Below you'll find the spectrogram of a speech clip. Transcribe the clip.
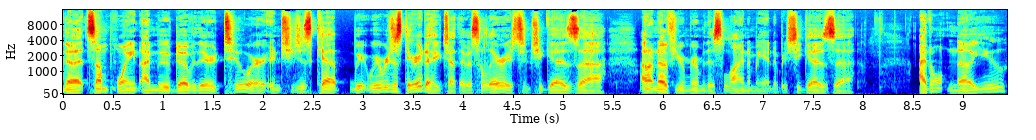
know, at some point I moved over there to her and she just kept, we, we were just staring at each other. It was hilarious. And she goes, uh, I don't know if you remember this line, Amanda, but she goes, uh, I don't know you,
